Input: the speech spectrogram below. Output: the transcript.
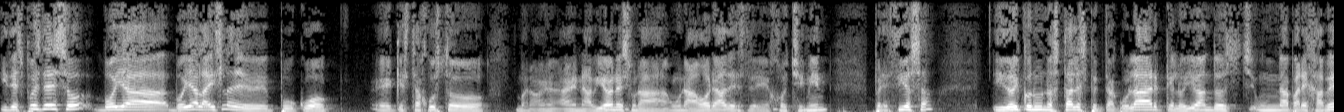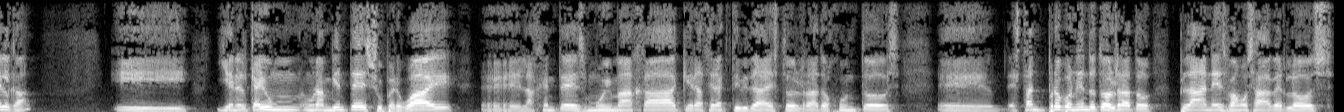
Y después de eso voy a voy a la isla de Phuoc, eh, que está justo, bueno, en, en avión es una, una hora desde Ho Chi Minh, preciosa, y doy con un hostal espectacular que lo llevan dos, una pareja belga y, y en el que hay un, un ambiente súper guay, eh, la gente es muy maja, quiere hacer actividades todo el rato juntos, eh, están proponiendo todo el rato planes, vamos a ver los,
